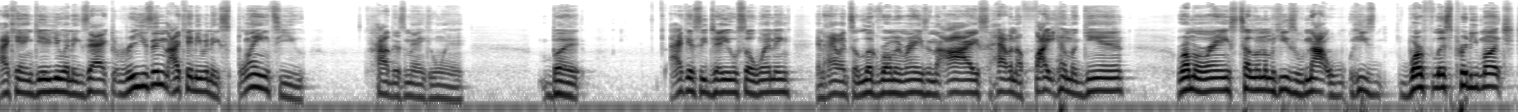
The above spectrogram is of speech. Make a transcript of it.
I can't give you an exact reason. I can't even explain to you how this man can win. But I can see Jey Uso winning and having to look Roman Reigns in the eyes, having to fight him again. Roman Reigns telling him he's not he's worthless pretty much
